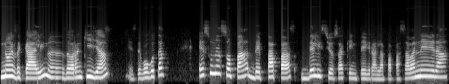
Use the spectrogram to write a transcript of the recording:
No es de Cali, no es de Barranquilla, es de Bogotá. Es una sopa de papas deliciosa que integra la papa sabanera,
